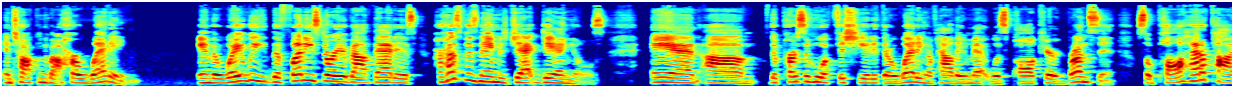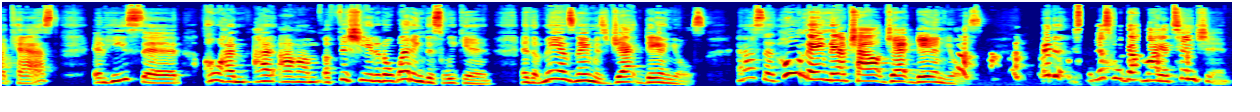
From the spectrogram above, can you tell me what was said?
and talking about her wedding. And the way we, the funny story about that is her husband's name is Jack Daniels. And um, the person who officiated their wedding of how they met was Paul Carrick Brunson. So Paul had a podcast and he said, Oh, I, I um, officiated a wedding this weekend. And the man's name is Jack Daniels. And I said, Who named their child Jack Daniels? and that's what got my attention.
